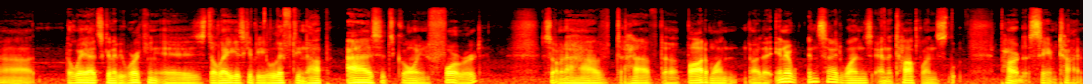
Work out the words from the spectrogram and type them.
Uh, the way it's going to be working is the leg is going to be lifting up as it's going forward so I'm going to have to have the bottom one, or the inner inside ones and the top ones powered at the same time.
